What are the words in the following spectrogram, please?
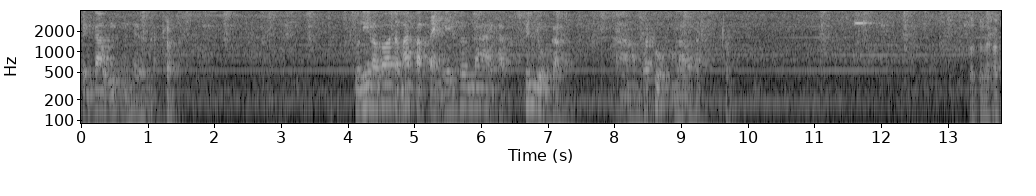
เป็นเก้าวิเหมือนเดิมครับ ครับตัวนี้เราก็สามารถปรับแต่งเองเพิ่มได้ครับ ขึ้นอยู่กับอ่าวัตถุของเราครับ ครับ กดไปแล้วครับ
